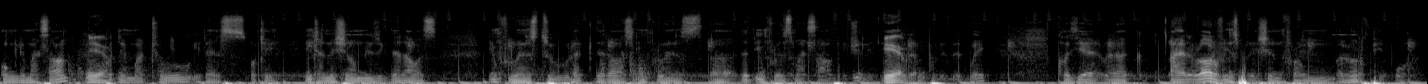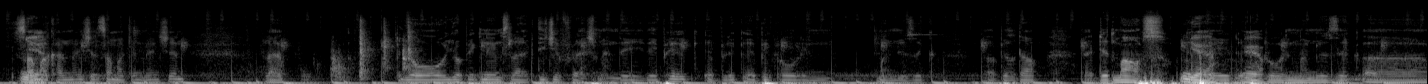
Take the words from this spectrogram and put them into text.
only my sound. Yeah. Pod number two, it has okay international music that I was influenced to, like that I was influenced uh, that influenced my sound actually. Yeah. Put it that way. Cause yeah, like I had a lot of inspiration from a lot of people. Some Yeah. I can mention, some I can mention. Like your your big names like DJ Fresh, man. They they play a big a big role in my music uh, build up. I did Mouse. They Yeah, played a yeah. big role in my music. Uh,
